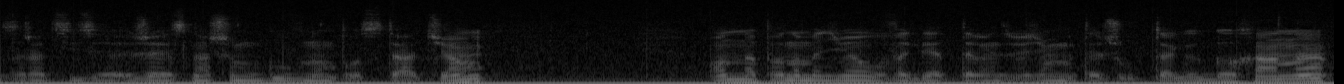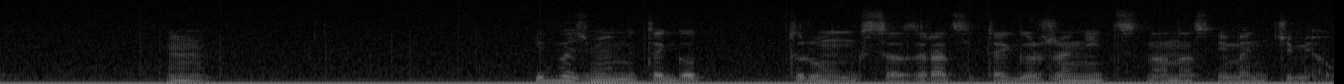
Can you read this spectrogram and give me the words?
z racji, że jest naszym główną postacią. On na pewno będzie miał Vegetę, więc weźmiemy też żółtego Gohana. Hmm. I weźmiemy tego Trunksa z racji tego, że nic na nas nie będzie miał.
